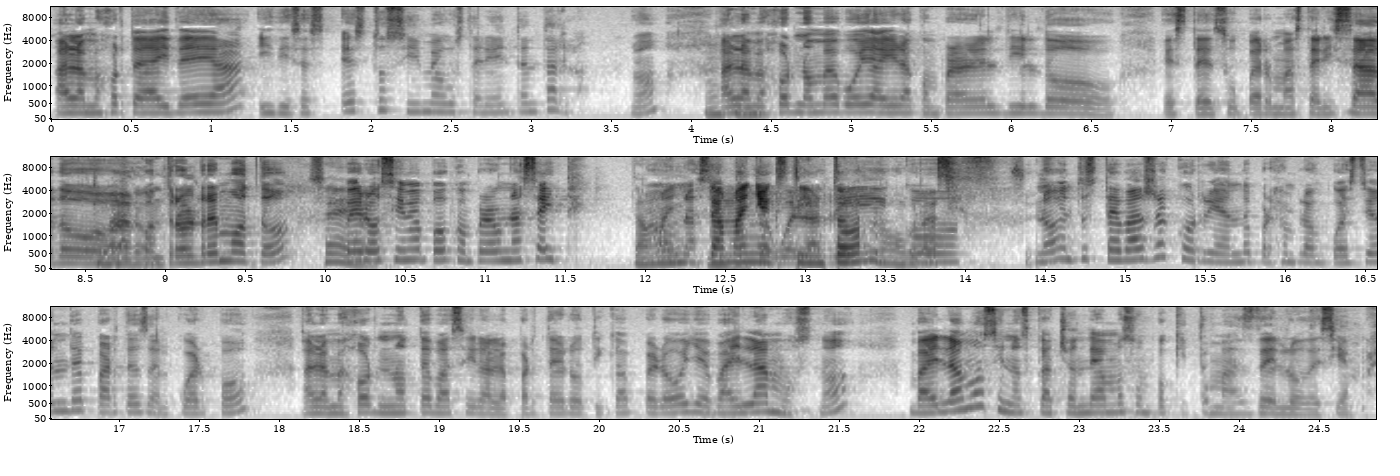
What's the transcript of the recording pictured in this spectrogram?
a lo mejor te da idea y dices, esto sí me gustaría intentarlo, ¿no? A lo mejor no me voy a ir a comprar el dildo este super masterizado Claro. a control remoto, Sí, pero no. sí me puedo comprar un aceite. ¿no? Tamaño- Un aceite tamaño que huela extintor, no, gracias. ¿no? Entonces te vas recorriendo, por ejemplo, en cuestión de partes del cuerpo, a lo mejor no te vas a ir a la parte erótica, pero oye, bailamos, ¿no? Bailamos y nos cachondeamos un poquito más de lo de siempre.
